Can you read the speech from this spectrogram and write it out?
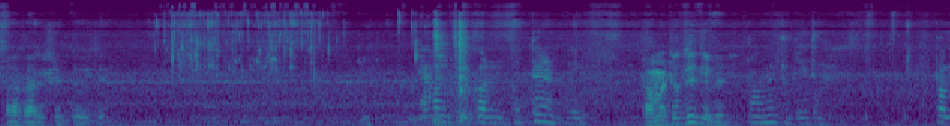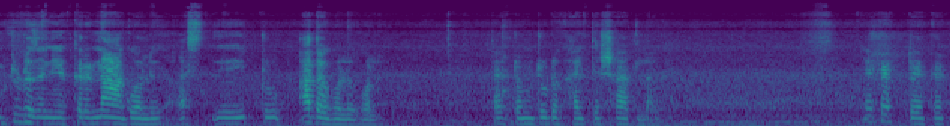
তাড়াতাড়ি সিদ্ধ হয়েছে এখন কি করুন করতে টমেটো দিয়ে দিবে টমেটো দিয়ে দেবো টমেটোটা জানি একেবারে না গলে আস্তে একটু আদা গলে গলে তার টমেটোটা খাইতে স্বাদ লাগে এক একটা এক এক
